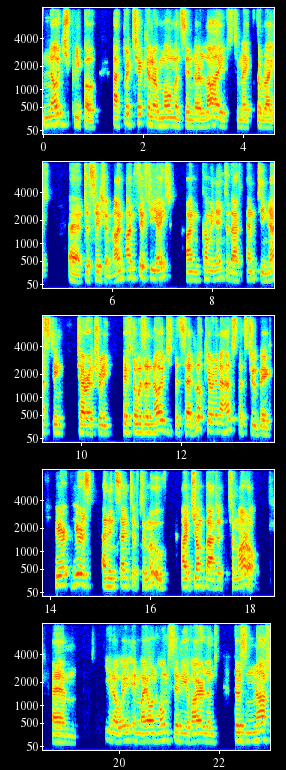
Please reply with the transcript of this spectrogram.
nudge people at particular moments in their lives to make the right uh, decision. I'm, I'm 58. I'm coming into that empty nesting territory. If there was a nudge that said, look, you're in a house that's too big, here, here's an incentive to move, I'd jump at it tomorrow. Um, you know, in, in my own home city of Ireland, there's not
